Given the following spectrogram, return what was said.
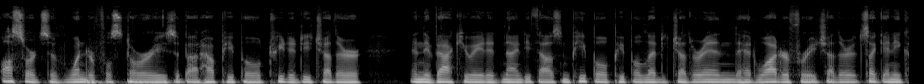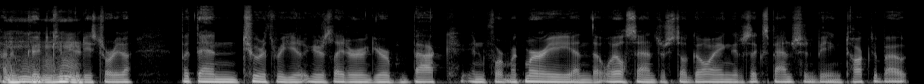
all sorts of wonderful stories about how people treated each other and they evacuated 90,000 people. People let each other in. They had water for each other. It's like any kind mm-hmm, of good mm-hmm. community story. But then two or three years later, you're back in Fort McMurray and the oil sands are still going. There's expansion being talked about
